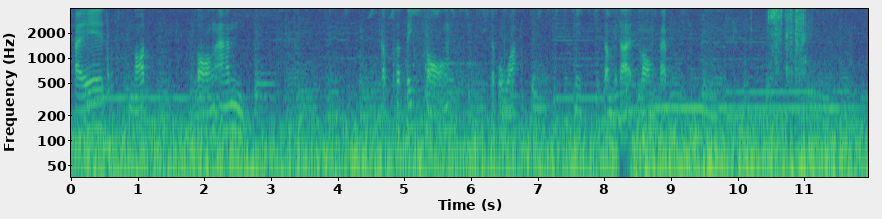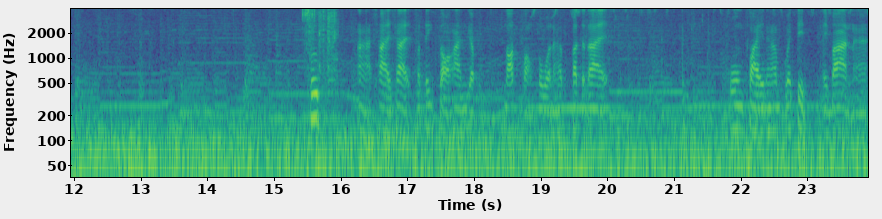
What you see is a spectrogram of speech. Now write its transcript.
ใช้น็อตสองอัน กับสติ๊กสองใช่ปะวะไม่จำไม่ได้ลองแป๊บปึ๊บอ่าใช่ใช่สติ๊กสองอันกับน็อตสองตัวนะครับ ก็จะได้ โคมไฟนะครับ ไว้ติดในบ้านนะฮะ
